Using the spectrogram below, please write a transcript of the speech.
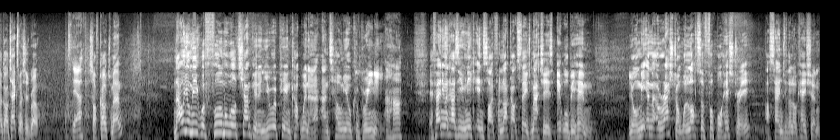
I got a text message, bro. Yeah. Soft coach, man. Now you'll meet with former world champion and European Cup winner Antonio Cabrini. Uh huh. If anyone has a unique insight for knockout stage matches, it will be him. You'll meet him at a restaurant with lots of football history. I'll send you the location.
